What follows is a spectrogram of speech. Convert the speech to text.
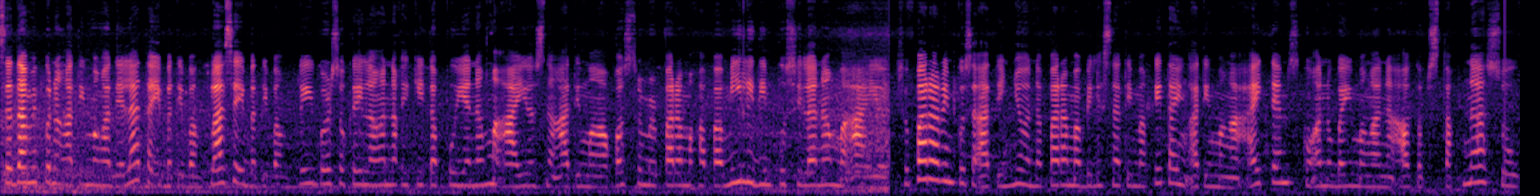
sa dami po ng ating mga delata, iba't ibang klase, iba't ibang flavor, so kailangan nakikita po yan ng maayos ng ating mga customer para makapamili din po sila ng maayos. So para rin po sa atin yun, na para mabilis natin makita yung ating mga items, kung ano ba yung mga na out of stock na, so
